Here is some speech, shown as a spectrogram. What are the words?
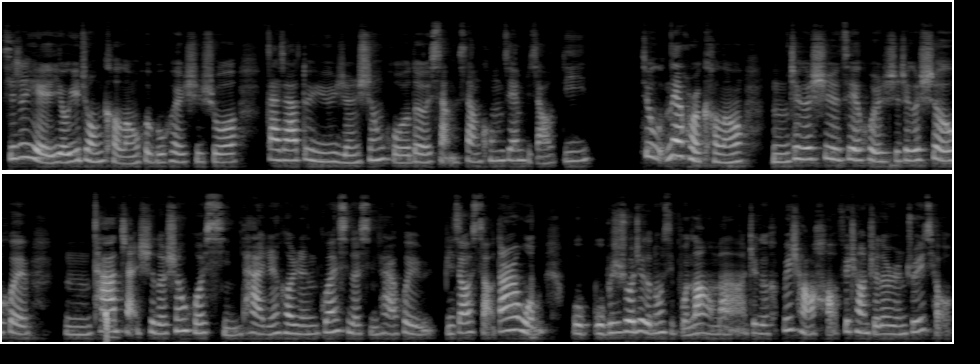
其实也有一种可能，会不会是说，大家对于人生活的想象空间比较低？就那会儿可能，嗯，这个世界或者是这个社会，嗯，它展示的生活形态，人和人关系的形态会比较小。当然，我我我不是说这个东西不浪漫啊，这个非常好，非常值得人追求。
